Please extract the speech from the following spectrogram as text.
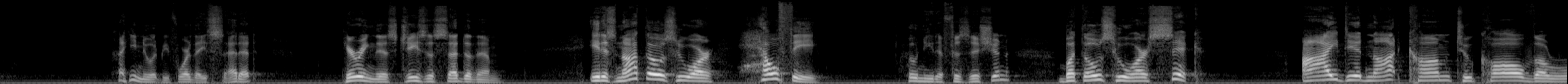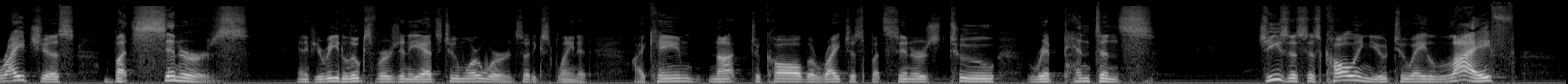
He knew it before they said it. Hearing this, Jesus said to them, It is not those who are healthy who need a physician, but those who are sick. I did not come to call the righteous, but sinners. And if you read Luke's version, he adds two more words that explain it. I came not to call the righteous, but sinners to repentance. Jesus is calling you to a life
